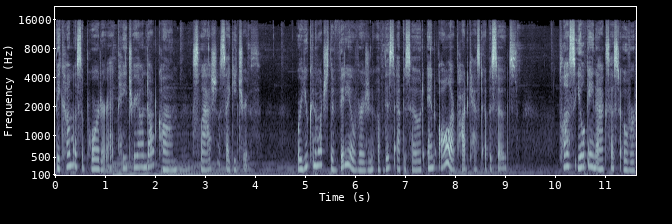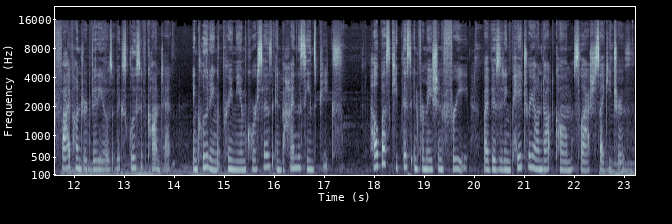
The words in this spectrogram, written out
Become a supporter at patreon.com slash psychetruth where you can watch the video version of this episode and all our podcast episodes. Plus, you'll gain access to over 500 videos of exclusive content, including premium courses and behind the scenes peeks. Help us keep this information free by visiting patreon.com slash psychetruth.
